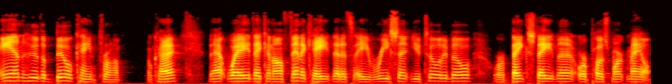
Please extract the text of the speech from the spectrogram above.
and who the bill came from. Okay? That way they can authenticate that it's a recent utility bill or bank statement or postmark mail.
